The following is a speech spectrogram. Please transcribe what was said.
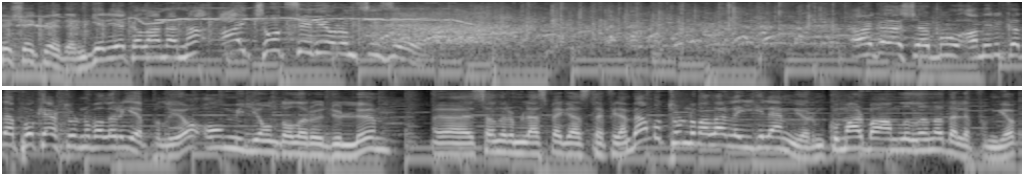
Teşekkür ederim. Geriye kalanlarına ay çok seviyorum sizi. Arkadaşlar bu Amerika'da poker turnuvaları yapılıyor. 10 milyon dolar ödüllü. Ee, sanırım Las Vegas'ta filan. Ben bu turnuvalarla ilgilenmiyorum. Kumar bağımlılığına da lafım yok.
